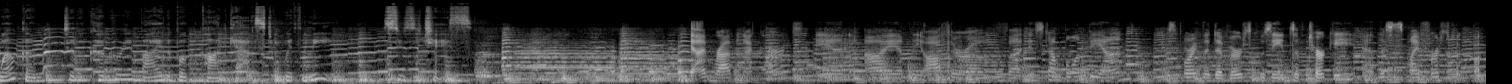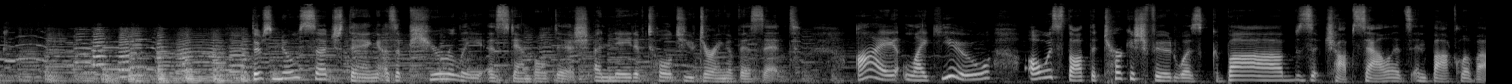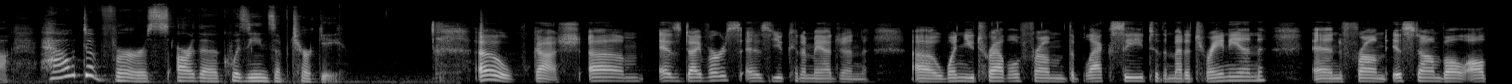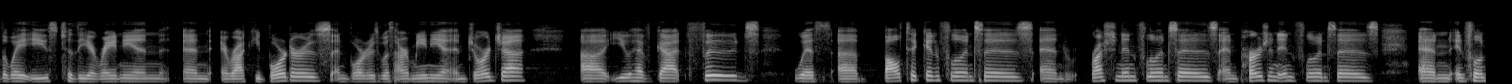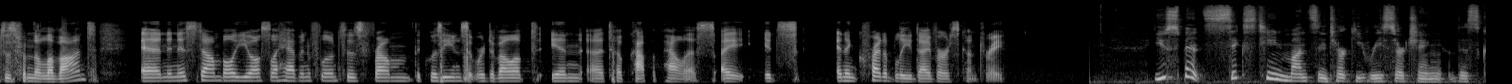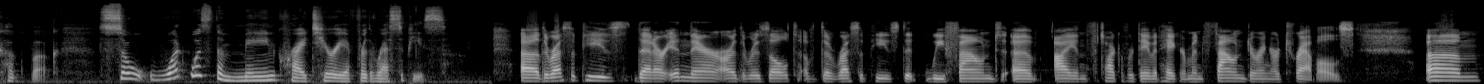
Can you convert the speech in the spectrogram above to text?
Welcome to the Cookery by the Book podcast with me, Suzy Chase. I'm Robyn Eckhardt, and I am the author of uh, Istanbul and Beyond, exploring the diverse cuisines of Turkey, and this is my first cookbook. There's no such thing as a purely Istanbul dish, a native told you during a visit. I, like you, always thought that Turkish food was kebabs, chopped salads, and baklava. How diverse are the cuisines of Turkey? Oh gosh, um, as diverse as you can imagine. Uh, when you travel from the Black Sea to the Mediterranean, and from Istanbul all the way east to the Iranian and Iraqi borders, and borders with Armenia and Georgia, uh, you have got foods with uh, Balkan influences and Russian influences and Persian influences and influences from the Levant. And in Istanbul, you also have influences from the cuisines that were developed in uh, Palace. I, it's an incredibly diverse country. You spent 16 months in Turkey researching this cookbook. So, what was the main criteria for the recipes? Uh, the recipes that are in there are the result of the recipes that we found, uh, I and photographer David Hagerman found during our travels. Um,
